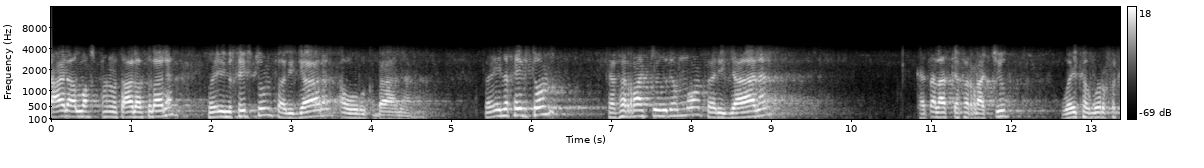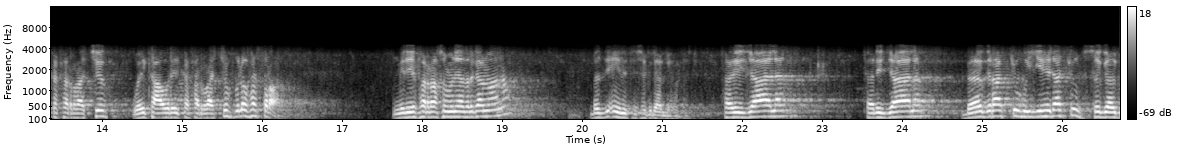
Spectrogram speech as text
تعالى الله سبحانه وتعالى ስላለ فإن خفتم فرجالا أو ركبانا فإن خفتم ከፈራችሁ ደግሞ ፈሪጃለን ከጠላት ከፈራችሁ ወይ ከጎርፍ ከፈራችሁ ወይ ከአውሬ ከፈራችሁ ብለው ፈስረዋል። እንግዲህ የፈራ ሰው ምን ያደርጋል ማለት ነው? በዚህ አይነት ይሰግዳል። ይሆናችሁ ፈሪጃለን ፈሪጃለን በእግራችሁ እየሄዳችሁ ስገዱ።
